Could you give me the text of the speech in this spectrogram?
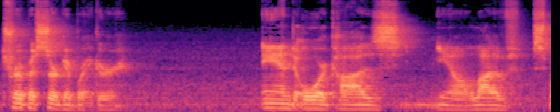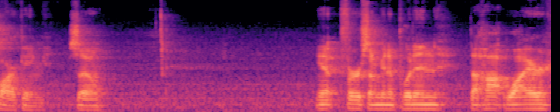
trip a circuit breaker and or cause, you know, a lot of sparking. So, yep, first I'm to put in the hot wire.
